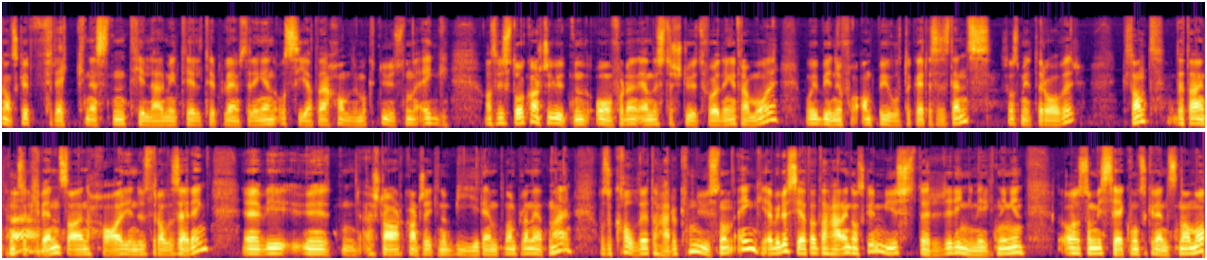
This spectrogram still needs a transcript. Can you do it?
ganske frekk nesten tilnærming til, til, problemstillingen å si at det handler om å knuse noen egg. Altså Vi står kanskje uten, overfor den, en av de største utfordringene framover, hvor vi begynner å få antibiotikaresistens som smitter over. Ikke sant? Dette er en konsekvens av en hard industrialisering. Eh, vi eh, er snart kanskje ikke noe igjen på denne planeten her. Og så kaller dette her å knuse noen egg. Jeg vil jo si at dette her er en ganske mye større ringvirkning som vi ser konsekvensen av nå,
